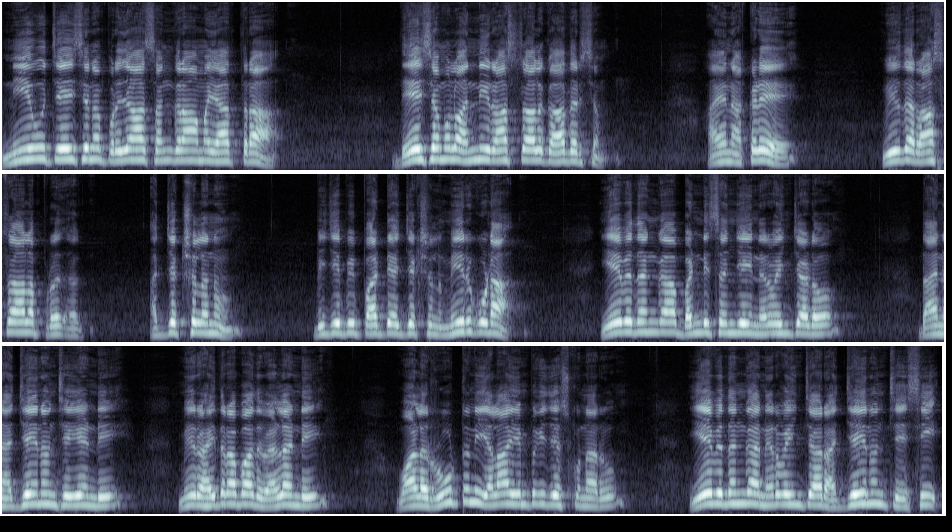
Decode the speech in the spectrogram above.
నీవు చేసిన ప్రజా సంగ్రామ యాత్ర దేశంలో అన్ని రాష్ట్రాలకు ఆదర్శం. ఆయన అక్కడే వివిధ రాష్ట్రాల ప్ర అధ్యక్షులను బీజేపీ పార్టీ అధ్యక్షులను మీరు కూడా ఏ విధంగా బండి సంజయ్ నిర్వహించాడో దాన్ని అధ్యయనం చేయండి. మీరు హైదరాబాద్ వెళ్ళండి. వాళ్ళ రూటుని ఎలా ఎంపిక చేసుకున్నారు? ఏ విధంగా నిర్వహించారు? అధ్యయనం చేసి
